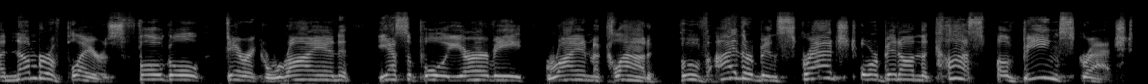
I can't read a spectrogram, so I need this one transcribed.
a number of players, Foegele, Derek Ryan, Jesse-Pull Ryan McLeod, who've either been scratched or been on the cusp of being scratched.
